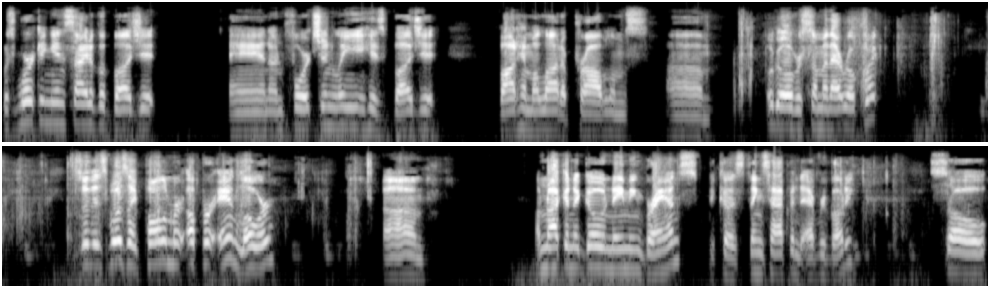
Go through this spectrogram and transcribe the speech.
was working inside of a budget, and unfortunately his budget bought him a lot of problems. Um, we'll go over some of that real quick. So this was a polymer upper and lower. Um, I'm not going to go naming brands because things happen to everybody. So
